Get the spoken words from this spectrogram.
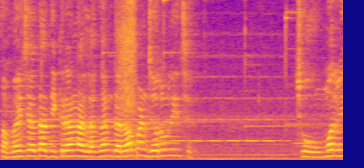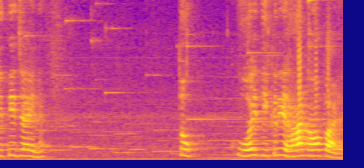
સમય જતાં દીકરાના લગ્ન કરવા પણ જરૂરી છે. જો ઉંમર વીતી જાય ને, તો કોઈ દીકરી હા ન પાડે.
